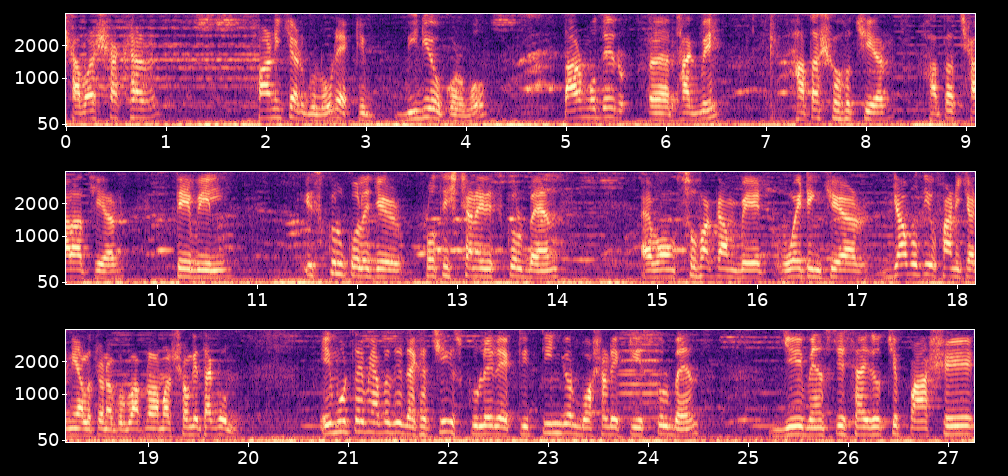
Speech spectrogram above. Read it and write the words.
সাবার শাখার ফার্নিচারগুলোর একটি ভিডিও করব। তার মধ্যে থাকবে হাতা সহ চেয়ার, হাতা ছাড়া চেয়ার, টেবিল, স্কুল কলেজের প্রতিষ্ঠানের স্কুল বেঞ্চ এবং sofa cum bed, waiting chair যাবতীয় ফার্নিচার নিয়ে আলোচনা করব। আপনারা আমার সঙ্গে থাকুন। এই মুহূর্তে আমি আপনাদের দেখাচ্ছি, স্কুলের একটি তিনজন বসার একটি স্কুল বেঞ্চ। যে বেঞ্চটির সাইজ হচ্ছে পাশে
